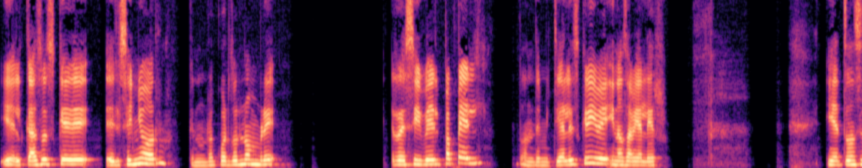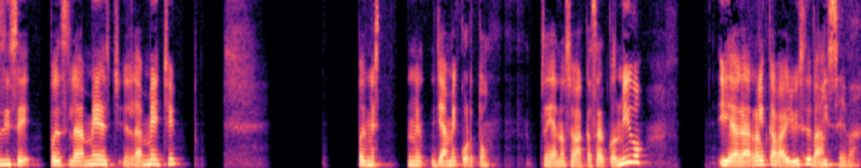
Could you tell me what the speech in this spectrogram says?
Y el caso es que el señor, que no recuerdo el nombre, recibe el papel donde mi tía le escribe y no sabía leer. Y entonces dice, pues la meche, la meche pues me, me, ya me cortó. O sea, ya no se va a casar conmigo. Y agarra el caballo y se va. Y se va.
